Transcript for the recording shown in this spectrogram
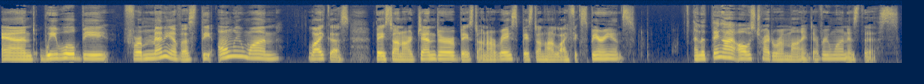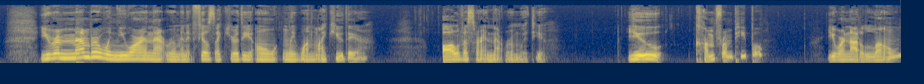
And we will be for many of us the only one like us based on our gender based on our race based on our life experience. And the thing i always try to remind everyone is this. You remember when you are in that room and it feels like you're the only one like you there? All of us are in that room with you. You come from people, you are not alone,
